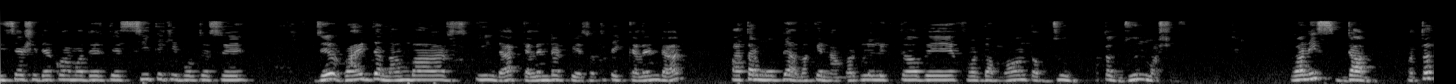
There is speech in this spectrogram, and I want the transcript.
নিচে আসি, দেখো আমাদেরকে সিতে কি বলতেছে? যে write the numbers in the calendar page অর্থাৎ এই ক্যালেন্ডার পাতার মধ্যে আমাকে নাম্বারগুলো লিখতে হবে for the month of June অর্থাৎ জুন মাসে। ওয়ান ইজ ডান অর্থাৎ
